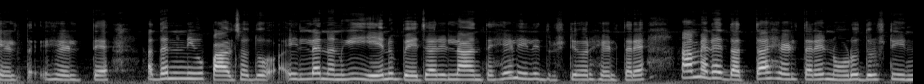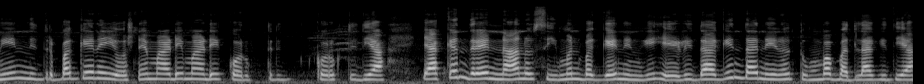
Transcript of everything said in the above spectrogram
ಕೇಳ್ತ, ಹೇಳ್ತೆ. ಅದನ್ನು ನೀವು ಪಾಲಿಸೋದು. ಇಲ್ಲ, ನನಗೆ ಏನು ಬೇಜಾರಿಲ್ಲ ಅಂತ ಹೇಳಿ ಇಲ್ಲಿ ದೃಷ್ಟಿಯವರು ಹೇಳ್ತಾರೆ. ಆಮೇಲೆ ದತ್ತ ಹೇಳ್ತಾರೆ, ನೋಡು ದೃಷ್ಟಿ, ನೀನು ಇದ್ರ ಬಗ್ಗೆನೇ ಯೋಚನೆ ಮಾಡಿ ಮಾಡಿ ಕೊರಗ್ತಿ ಕೊರಗ್ತಿದ್ಯಾ? ಯಾಕೆಂದರೆ ನಾನು ಸೀಮನ್ ಬಗ್ಗೆ ನಿನಗೆ ಹೇಳಿದಾಗಿಂದ ನೀನು ತುಂಬ ಬದಲಾಗಿದೆಯಾ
